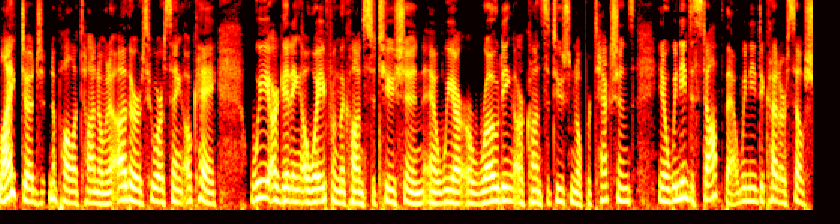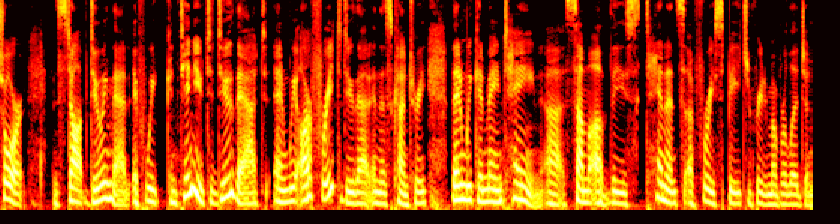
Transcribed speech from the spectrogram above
like Judge Napolitano and others who are saying, okay, we are getting away from the Constitution and we are eroding our constitutional protections. You know, we need to stop that. We need to cut ourselves short and stop doing that. If we continue to do that, and we are free to do that in this country, then we can maintain uh, some of these tenets of free speech and freedom of religion,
